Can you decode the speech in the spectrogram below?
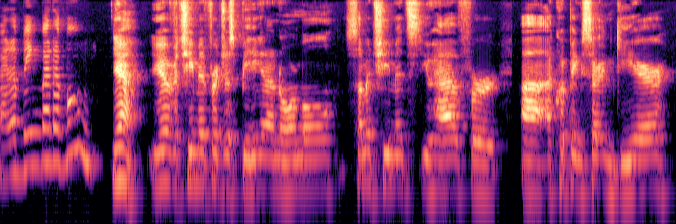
bada bing, bada boom. Yeah, you have achievement for just beating it on normal. Some achievements you have for uh, equipping certain gear.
